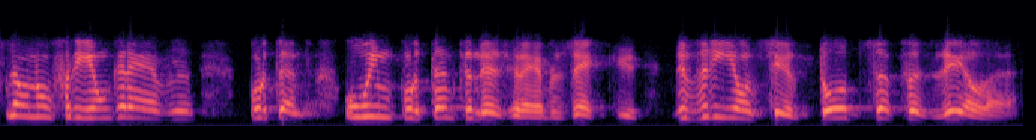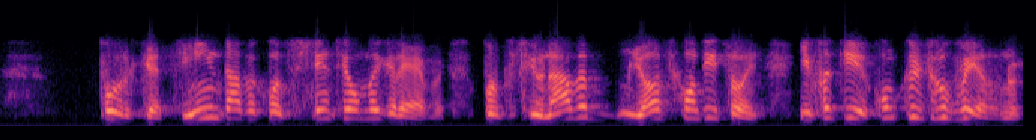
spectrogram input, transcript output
senão não fariam greve. Portanto, o importante nas greves é que deveriam ser todos a fazê-la porque assim dava consistência a uma greve, proporcionava melhores condições e fazia com que os governos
